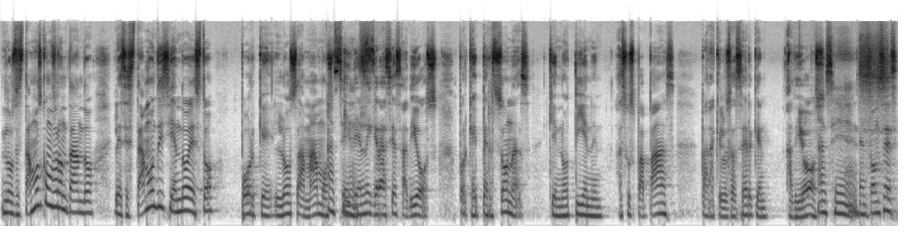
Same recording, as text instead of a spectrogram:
los estamos confrontando, les estamos diciendo esto porque los amamos y denle gracias a Dios, porque hay personas que no tienen a sus papás para que los acerquen Adiós. Así es. Entonces,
